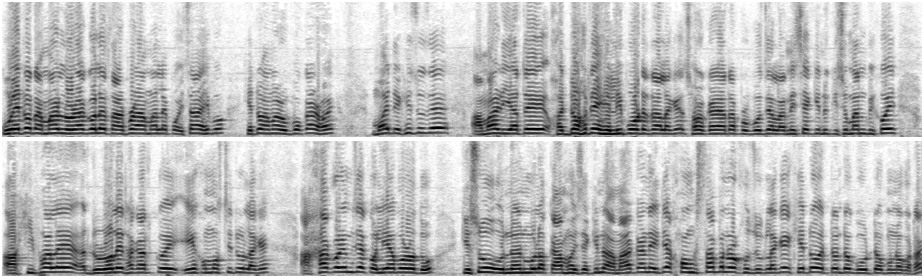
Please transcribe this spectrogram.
কুৱেটত আমাৰ ল'ৰা গ'লে তাৰ পৰা আমালৈ পইচা আহিব সেইটো আমাৰ উপকাৰ হয়। মই দেখিছোঁ যে আমাৰ ইয়াতে সদ্যহতে হেলিপৰ্ট এটা লাগে চৰকাৰে এটা প্ৰপ'জেল আনিছে কিন্তু কিছুমান বিষয় সিফালে দূৰলৈ থকাতকৈ এই সমষ্টিটো লাগে। আশা কৰিম যে কলিয়াবৰতো কিছু উন্নয়নমূলক কাম হৈছে কিন্তু আমাৰ কাৰণে এতিয়া সংস্থাপনৰ সুযোগ লাগে সেইটো অত্যন্ত গুৰুত্বপূৰ্ণ কথা।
